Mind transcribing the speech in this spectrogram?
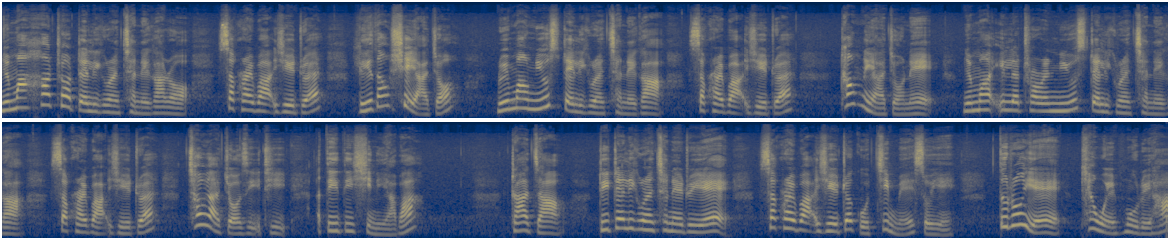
မြန်မာ Hot Dot Telegram Channel ကတော့ subscriber အရေအတွက်4800ကျော်နှွေမောင် News Telegram Channel က subscriber အရေအတွက်1200ကျော်နဲ့မြန်မာ Electoral News Telegram Channel က subscriber အရေအတွက်600ကျော်စီအထိအသီးသီးရှိနေရပါဒါကြောင့်ဒီ Telegram Channel တွေရဲ့ subscriber အရေအတွက်ကိုကြည့်မယ်ဆိုရင် သူတို့ရဲ့ဖြန့်ဝေမှုတွေဟာ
